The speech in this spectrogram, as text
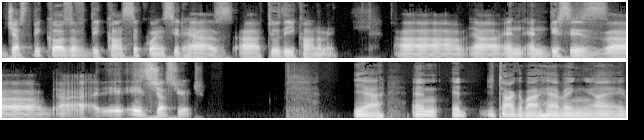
just because of the consequence it has uh, to the economy. Uh, uh, and and this is it's just huge. Yeah, and it you talk about having a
